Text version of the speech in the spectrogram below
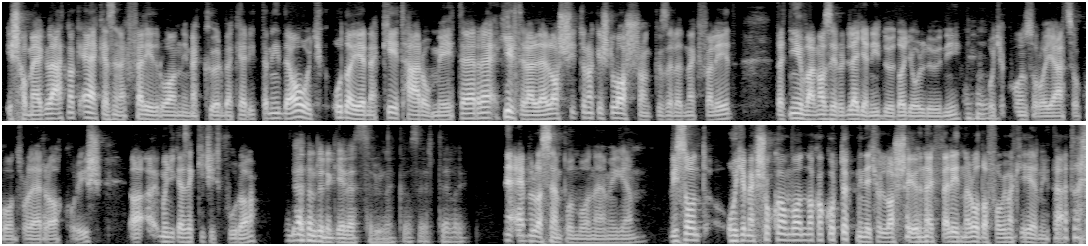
és ha meglátnak, elkezdenek feléd rohanni, meg körbekeríteni, de ahogy odaérnek két-három méterre, hirtelen lelassítanak, és lassan közelednek feléd, tehát nyilván azért, hogy legyen időd agyon lőni, uh-huh. hogyha konzolon játszol kontrollerre, akkor is. Mondjuk ez egy kicsit fura, de hát nem tűnik életszerűnek azért tényleg. Ne, ebből a szempontból nem, igen. Viszont, hogyha meg sokan vannak, akkor tök mindegy, hogy lassan jönnek feléd, mert oda fognak érni. Tehát, hogy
